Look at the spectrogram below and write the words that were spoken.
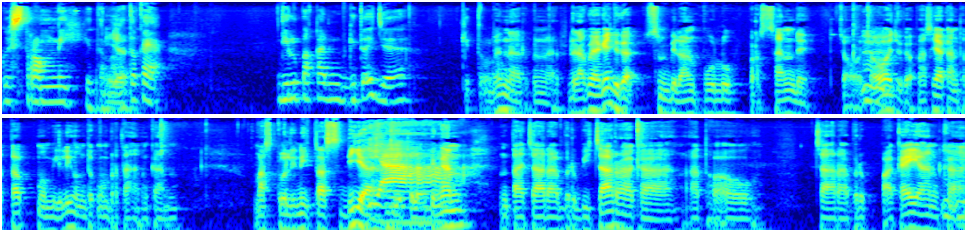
gue strong nih gitu loh. Iya. Itu kayak dilupakan begitu aja gitu. benar benar dan aku yakin juga 90% deh cowok-cowok juga pasti akan tetap memilih untuk mempertahankan maskulinitas dia Ya. gitu loh dengan entah cara berbicara kah atau cara berpakaian kah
